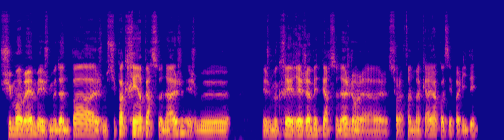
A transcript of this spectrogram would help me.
je suis moi-même et je me donne pas, je me suis pas créé un personnage et je me, et je me créerai jamais de personnage dans la, sur la fin de ma carrière, quoi. C'est pas l'idée.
